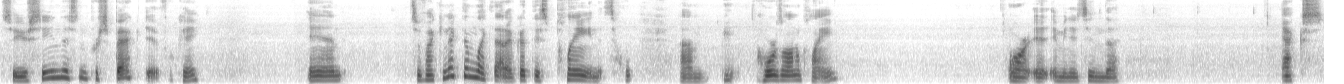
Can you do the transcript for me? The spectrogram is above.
So you're seeing this in perspective, okay? And so if I connect them like that, I've got this plane that's um, horizontal plane, or it, I mean it's in the x,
